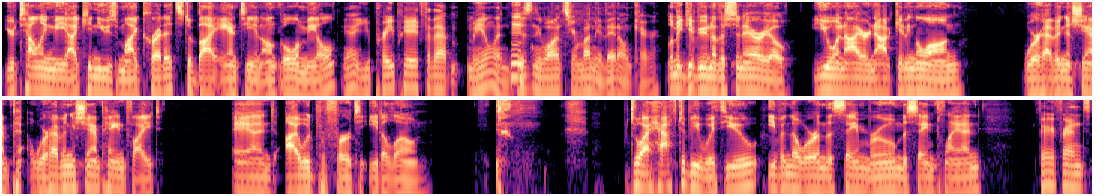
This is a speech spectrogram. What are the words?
you're telling me I can use my credits to buy auntie and uncle a meal? Yeah, you prepaid for that meal, and Hmm. Disney wants your money. They don't care. Let me give you another scenario. You and I are not getting along. We're having a champagne. We're having a champagne fight, and I would prefer to eat alone. Do I have to be with you, even though we're in the same room, the same plan? Very friends.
